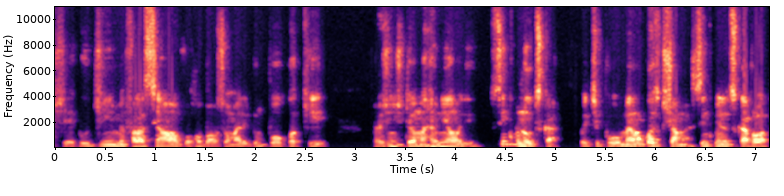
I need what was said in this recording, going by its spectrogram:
chega o Jimmy e fala assim: Ó, oh, vou roubar o seu marido um pouco aqui, pra gente ter uma reunião ali. Cinco minutos, cara. Foi tipo, a mesma coisa que chamar, cinco minutos. O cara falou:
